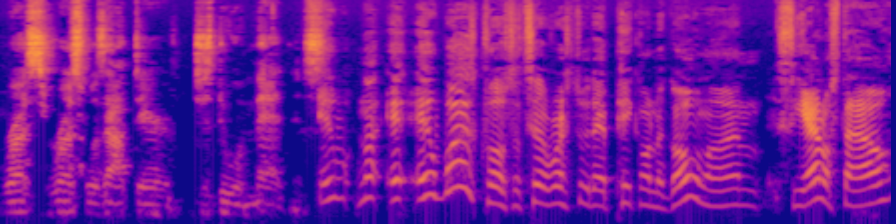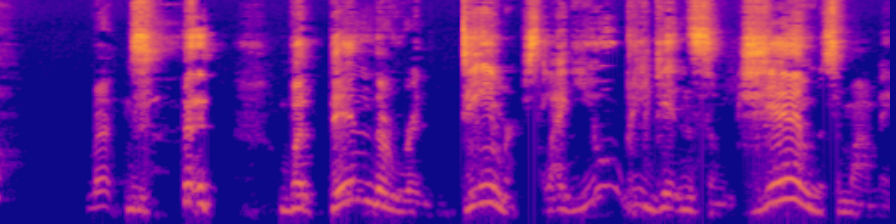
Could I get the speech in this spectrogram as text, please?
Russ Russ was out there just doing madness. It, no, it it was close until Russ threw that pick on the goal line, Seattle style. But but then the Redeemers, like you be getting some gems, my man.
